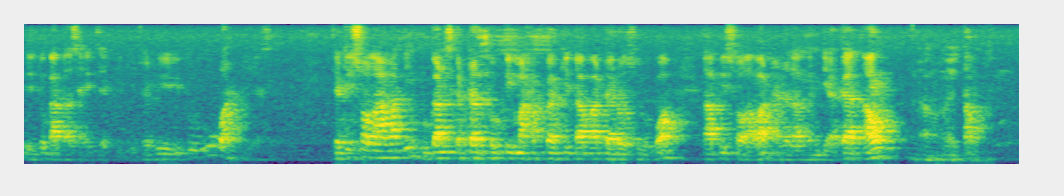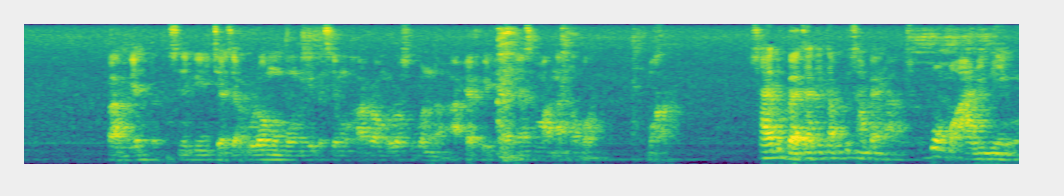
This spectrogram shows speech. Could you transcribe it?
Itu kata saya jadi. Itu luar biasa. Jadi sholawat ini bukan sekedar bukti mahabbah kita pada Rasulullah, tapi sholawat adalah penjaga tau tahu. Paham ya? Sedikit ijazah pulau mumpung sih Muharram Rasulullah ada bedanya semangat Allah Muharram. Saya itu baca kitab itu sampai nangis. Wah kok alim ini?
